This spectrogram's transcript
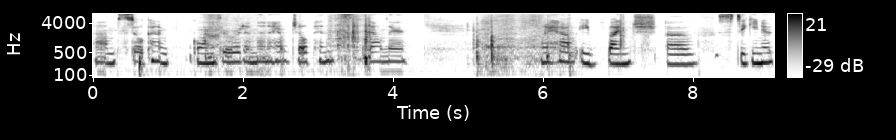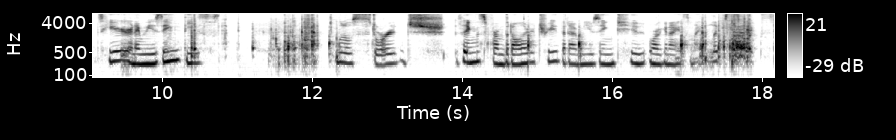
I'm still kind of going through it and then I have gel pens down there. I have a bunch of sticky notes here and I'm using these little storage things from the Dollar Tree that I'm using to organize my lipsticks.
